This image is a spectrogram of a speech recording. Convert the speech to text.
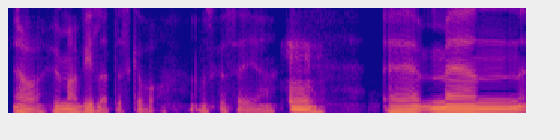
ja, hur man vill att det ska vara, om man ska säga. Mm. Eh, men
